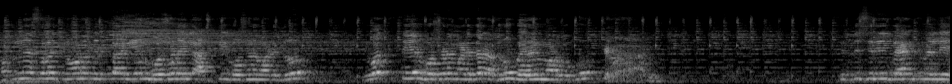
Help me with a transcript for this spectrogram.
ಮೊದಲನೇ ಸಲ ಚುನಾವಣೆ ನಿಂತಾಗ ಏನು ಘೋಷಣೆ ಇಲ್ಲ ಆಸ್ತಿ ಘೋಷಣೆ ಮಾಡಿದ್ರು. ಇವತ್ತೇನು ಘೋಷಣೆ ಮಾಡಿದ್ದಾರೆ, ಅದನ್ನು ಬಹಿರಂಗ ಮಾಡಬೇಕು. ಸಿದ್ಧಿಸಿರಿ ಬ್ಯಾಂಕ್ನಲ್ಲಿ,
